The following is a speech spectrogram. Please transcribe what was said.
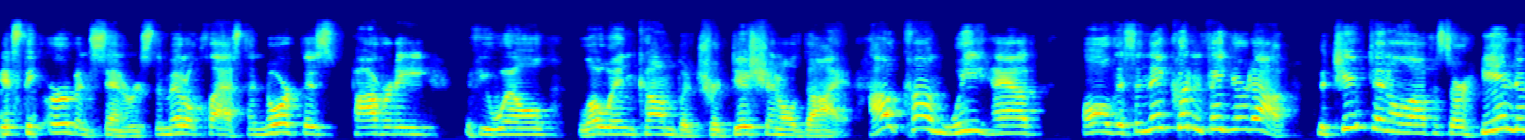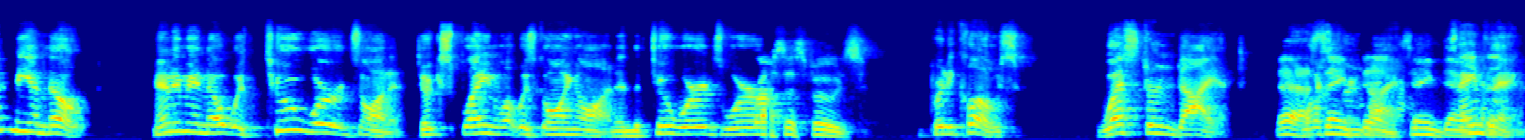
it's the urban center, it's the middle class. The north is poverty, if you will, low income, but traditional diet. How come we have all this? And they couldn't figure it out. The chief dental officer handed me a note handed me a note with two words on it to explain what was going on. And the two words were processed foods. Pretty close. Western diet. Yeah, Western same thing. Diet. Same, same thing.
